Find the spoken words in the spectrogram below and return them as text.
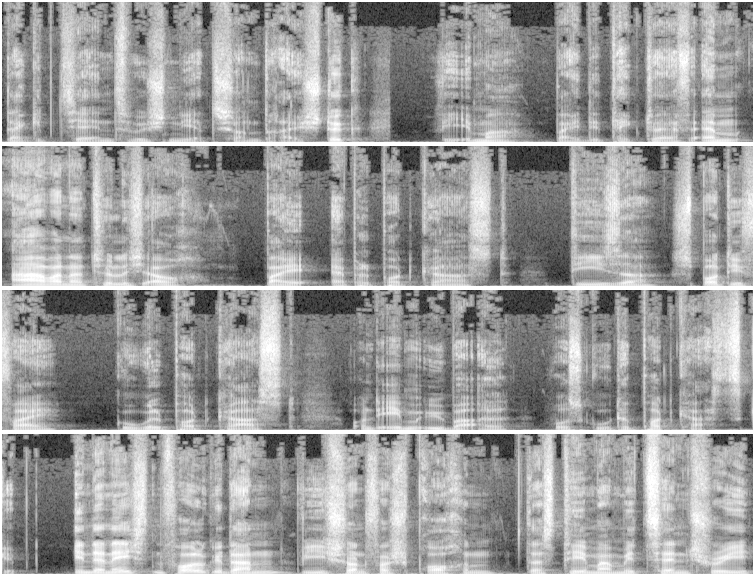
Da gibt es ja inzwischen jetzt schon drei Stück, wie immer bei Detektor FM, aber natürlich auch bei Apple Podcast, Deezer, Spotify, Google Podcast und eben überall, wo es gute Podcasts gibt. In der nächsten Folge dann, wie schon versprochen, das Thema Mid-Century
